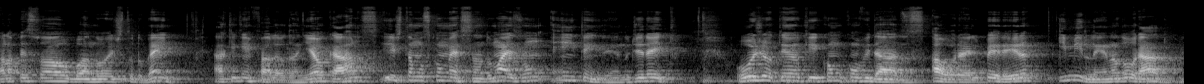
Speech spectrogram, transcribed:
Fala pessoal, boa noite, tudo bem? Aqui quem fala é o Daniel Carlos e estamos começando mais um Entendendo Direito. Hoje eu tenho aqui como convidados Aurélio Pereira e Milena Dourado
